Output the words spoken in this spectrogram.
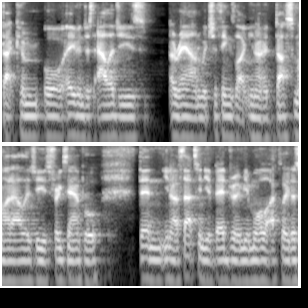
that can, or even just allergies around, which are things like you know dust mite allergies, for example. Then you know if that's in your bedroom, you're more likely to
